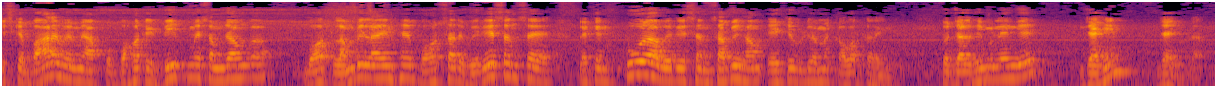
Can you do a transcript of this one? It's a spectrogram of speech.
इसके बारे में मैं आपको बहुत ही डीप में समझाऊँगा। बहुत लंबी लाइन है, बहुत सारे वेरिएशंस है, लेकिन पूरा वेरिएशन सभी हम एक ही वीडियो में कवर करेंगे। तो जल्द ही मिलेंगे। जय हिंद, जय गुजरात।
